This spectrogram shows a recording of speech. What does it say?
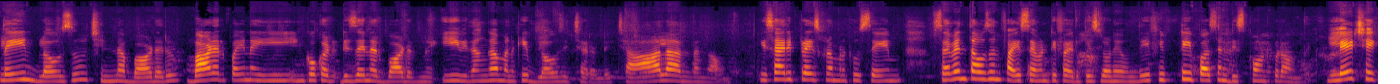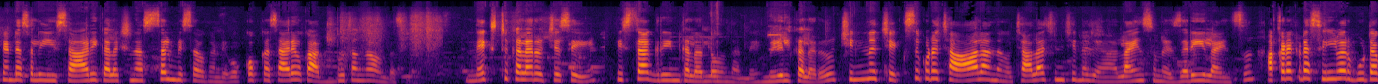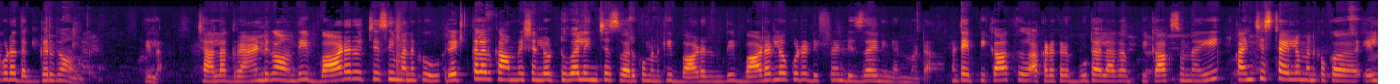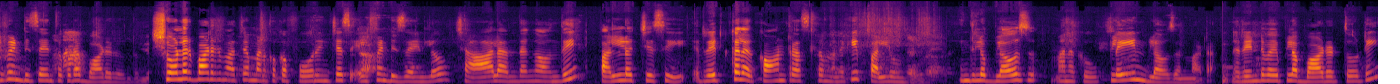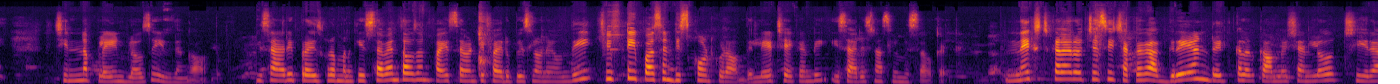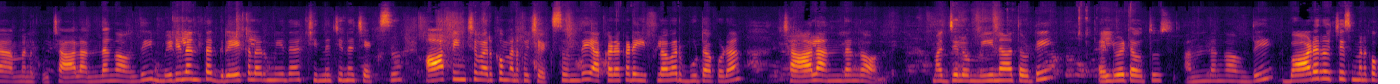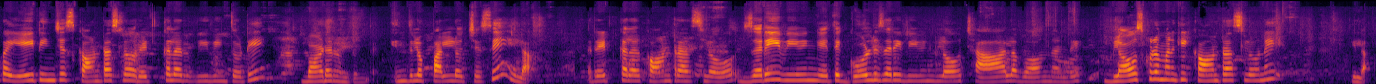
ప్లెయిన్ బ్లౌజ్ చిన్న బార్డర్. బార్డర్ పైన ఈ ఇంకొక డిజైనర్ బార్డర్ ఈ విధంగా మనకి బ్లౌజ్ ఇచ్చారండి. చాలా అందంగా ఉంది. ఈ సారీ ప్రైస్ కూడా మనకు same seven thousand five seventy five రూపీస్లోనే ఉంది. ఫిఫ్టీ పర్సెంట్ డిస్కౌంట్ కూడా ఉంది. లేట్ చేయకండి అసలు ఈ సారీ కలెక్షన్ అస్సలు మిస్ అవ్వకండి. ఒక్కొక్క సారీ ఒక అద్భుతంగా ఉంది అసలు. నెక్స్ట్ కలర్ వచ్చేసి పిస్తా గ్రీన్ కలర్లో ఉందండి. Middle colour. చిన్న చెక్స్ కూడా చాలా అందంగా చాలా చిన్న చిన్న లైన్స్ ఉన్నాయి. జరీ లైన్స్. అక్కడక్కడ సిల్వర్ బూటా కూడా దగ్గరగా ఉంది. చాలా గ్రాండ్గా ఉంది. బార్డర్ వచ్చేసి మనకు రెడ్ కలర్ కాంబినేషన్లో ట్వెల్వ్ ఇంచెస్ వరకు మనకి బార్డర్ ఉంది. బార్డర్లో కూడా డిఫరెంట్ డిజైనింగ్ అన్నమాట. అంటే పికాక్ అక్కడక్కడ బూటా లాగా పికాక్స్ ఉన్నాయి. కంచి స్టైల్లో మనకు ఒక ఎలిఫెంట్ డిజైన్తో కూడా బార్డర్ ఉంటుంది. షోల్డర్ బార్డర్ మాత్రం మనకు ఒక ఫోర్ ఇంచెస్ ఎలిఫెంట్ డిజైన్లో చాలా అందంగా ఉంది. పళ్ళు వచ్చేసి రెడ్ కలర్ కాంట్రాస్ట్లో మనకి పళ్ళు ఉంటుంది ఇందులో బ్లౌజ్ మనకు ప్లెయిన్ బ్లౌజ్ అన్నమాట. రెండు వైపులా బార్డర్ తోటి చిన్న ప్లెయిన్ బ్లౌజ్ ఈ విధంగా ఉంది. ఈ సారీ ప్రైస్ కూడా మనకి seven thousand five seventy five రూపీస్లోనే ఉంది. ఫిఫ్టీ పర్సెంట్ డిస్కౌంట్ కూడా ఉంది. లేట్ చేయకండి ఈ శారీస్ని అసలు మిస్ అవ్వకండి. నెక్స్ట్ కలర్ వచ్చేసి చక్కగా గ్రే అండ్ రెడ్ కలర్ కాంబినేషన్లో చీర మనకు చాలా అందంగా ఉంది. మిడిల్ అంతా గ్రే కలర్ మీద చిన్న చిన్న చెక్స్ హాఫ్ ఇంచ్ వరకు మనకు చెక్స్ ఉంది. అక్కడక్కడ ఈ ఫ్లవర్ బూటా కూడా చాలా అందంగా ఉంది. మధ్యలో మీనా తోటి ఎలివేట్ అవుతూ అందంగా ఉంది. బార్డర్ వచ్చేసి మనకు ఒక ఎయిట్ ఇంచెస్ కాంట్రాస్ట్లో రెడ్ కలర్ వీవింగ్ తోటి బార్డర్ ఉంటుంది. ఇందులో పళ్ళు వచ్చేసి ఇలా. రెడ్ కలర్ కాంట్రాస్ట్లో జరీ వీవింగ్ అయితే గోల్డ్ జరీ వీవింగ్లో చాలా బాగుందండి. బ్లౌజ్ కూడా మనకి కాంట్రాస్ట్లోనే ఇలా.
